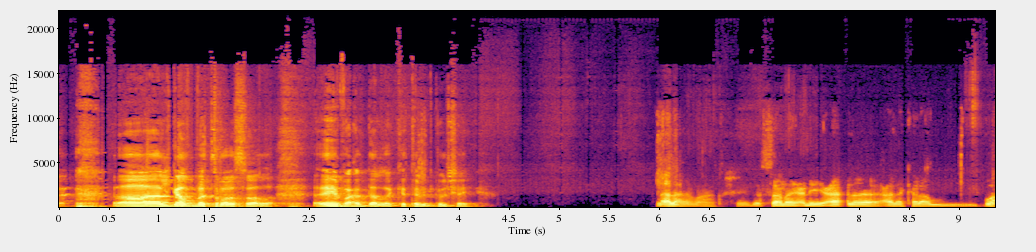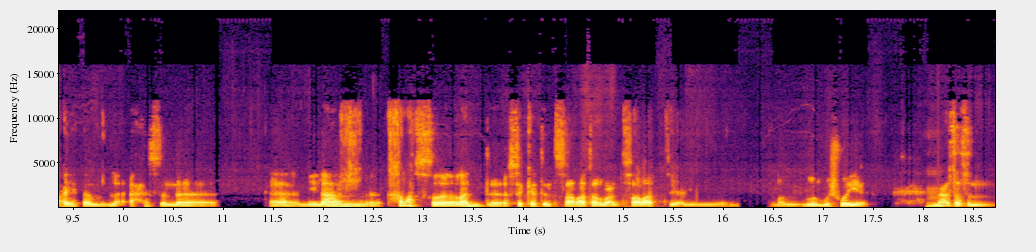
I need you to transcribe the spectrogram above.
آه القلب متروس والله. اي أبو عبد الله كنت بتقول شيء؟ لا لا ماكو شيء بس أنا يعني على على كلام أبو هيثم لا أحس إن آه، ميلان خلاص رد سكة انتصارات أربع انتصارات يعني ما نقول مو شوية. مع أساس إن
